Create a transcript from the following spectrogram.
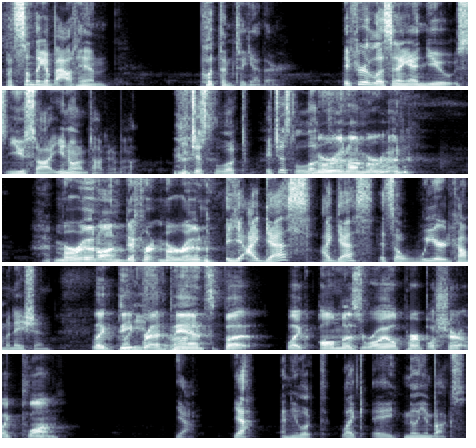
but something about him put them together. If you're listening and you you saw it, you know what I'm talking about. He just looked it just looked Maroon on maroon. maroon on different maroon. Yeah, I guess. I guess. It's a weird combination. Like deep red pants, but like almost royal purple shirt, like plum. Yeah. Yeah. And he looked like a million bucks.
